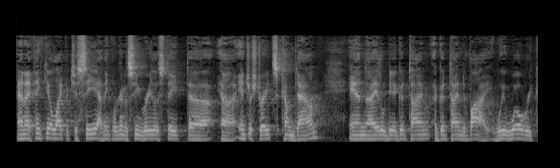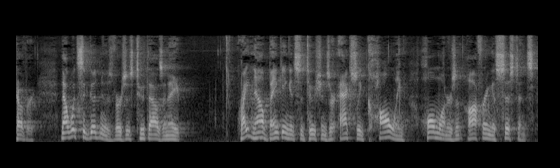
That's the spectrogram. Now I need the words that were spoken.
And I think you'll like what you see. I think we're going to see real estate uh, uh, interest rates come down, and uh, it'll be a good time a good time to buy. We will recover. Now, what's the good news versus 2008? Right now, banking institutions are actually calling homeowners and offering assistance.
